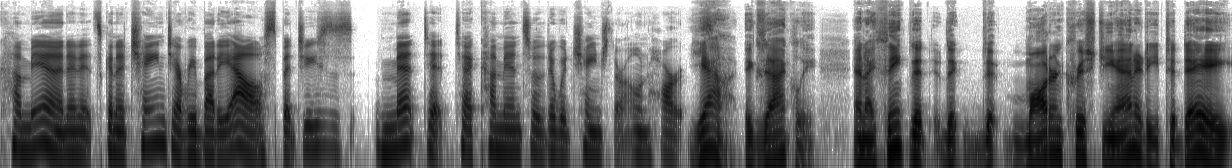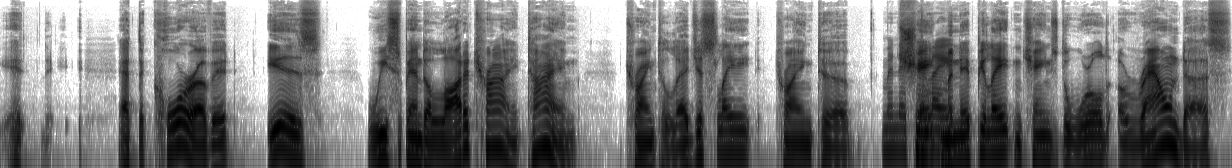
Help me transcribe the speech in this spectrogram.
come in and it's gonna change everybody else, but Jesus meant it to come in so that it would change their own heart. Yeah, exactly. And I think that that, that modern Christianity today, it, at the core of it, is we spend a lot of try, time trying to legislate, trying to cha- Manipulate. manipulate and change the world around us,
